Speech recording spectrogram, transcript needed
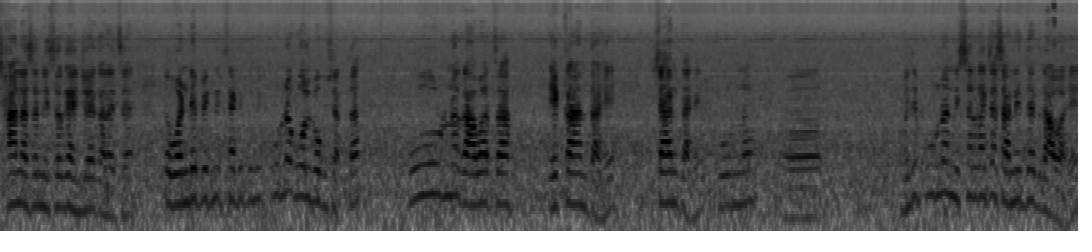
छान असं निसर्ग एन्जॉय करायचं आहे तर वन डे पिकनिकसाठी तुम्ही पूर्ण गोल बघू शकता. पूर्ण गावाचा एकांत आहे शांत आहे पूर्ण म्हणजे पूर्ण निसर्गाच्या सानिध्यात गाव आहे.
